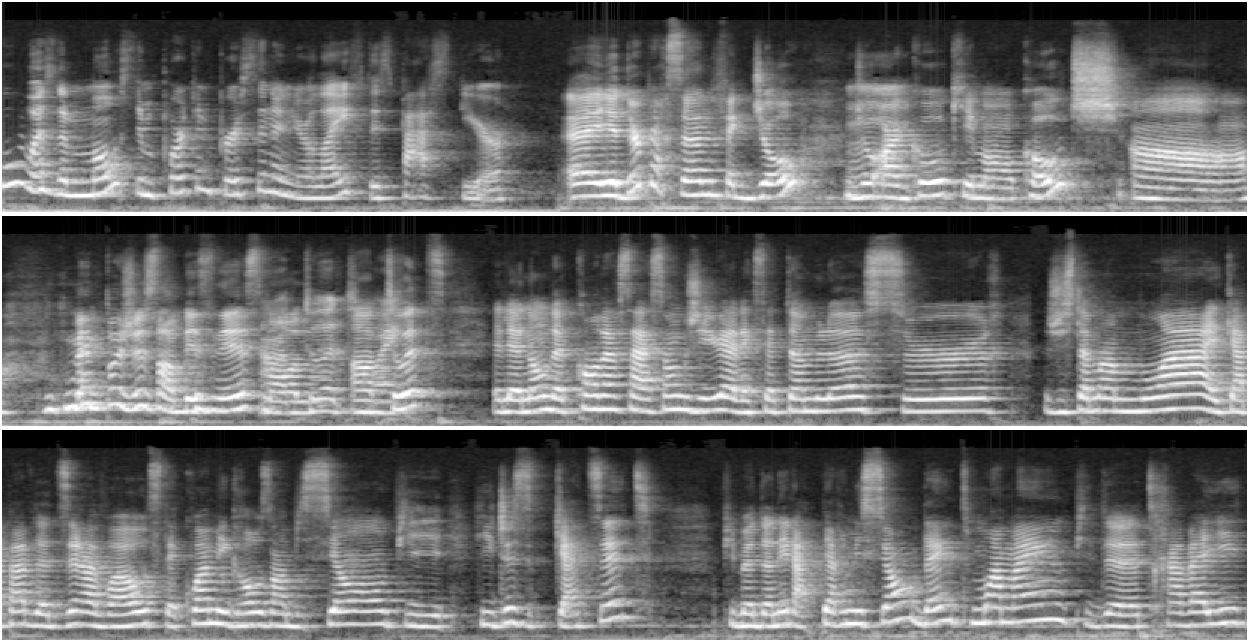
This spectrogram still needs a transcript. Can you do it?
who was the most important person in your life this past year? Euh, Il y a deux personnes, fait que Joe, Joe Mm. Arco, qui est mon coach, en même pas juste en business, En en, tout, en ouais. tout. Le nombre de conversations que j'ai eues avec cet homme-là sur justement moi, être capable de dire à voix haute c'était quoi mes grosses ambitions, puis he just gets it, puis me donner la permission d'être moi-même, puis de travailler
